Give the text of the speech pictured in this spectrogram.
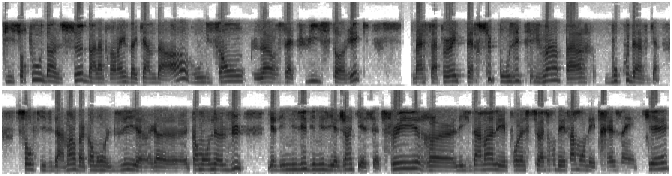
puis surtout dans le sud, dans la province de Kandahar, où ils ont leurs appuis historiques, ben ça peut être perçu positivement par beaucoup d'Afghans. Sauf qu'évidemment, ben, comme on le dit, euh, euh, comme on a vu, il y a des milliers et des milliers de gens qui essaient de fuir. Euh, évidemment, les, pour la situation des femmes, on est très inquiets.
